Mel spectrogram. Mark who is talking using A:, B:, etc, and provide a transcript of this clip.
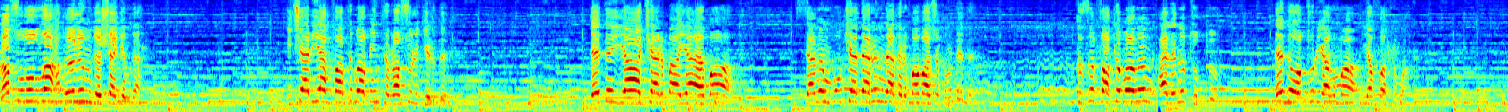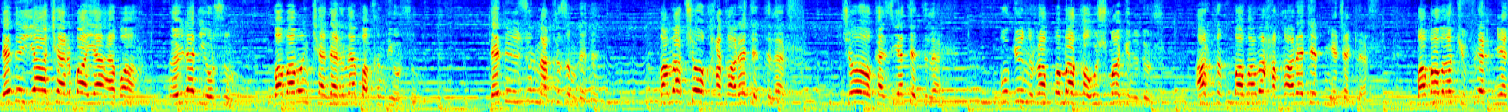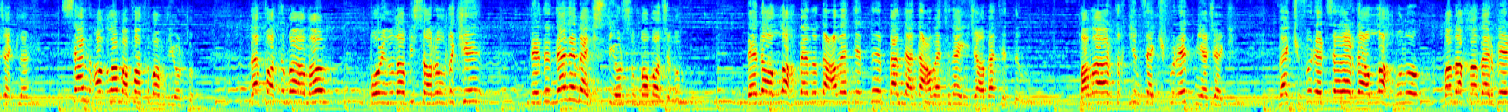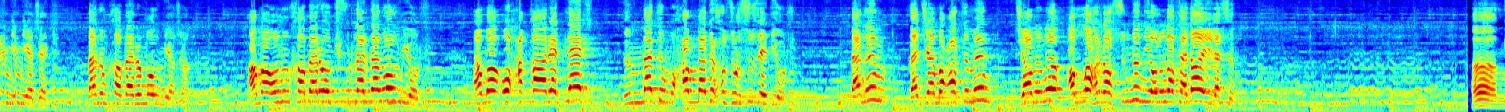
A: Resulullah ölüm döşeğinde. İçeriye Fatıma binti Resul girdi. Dedi ya Kerba ya Eba. Senin bu kederin nedir babacığım dedi. Kızı Fatıma'nın elini tuttu. Dedi otur yanıma ya Fatıma. Dedi ya Kerba ya Eba. Öyle diyorsun. Babamın kederine bakın diyorsun. Dedi üzülme kızım dedi. Bana çok hakaret ettiler. Çok eziyet ettiler. Bugün Rabbime kavuşma günüdür. Artık babana hakaret etmeyecekler. Babana küfür etmeyecekler. Sen ağlama Fatıma'm diyordu. Ve Fatıma anam boynuna bir sarıldı ki dedi ne demek istiyorsun babacığım? Dedi Allah beni davet etti, ben de davetine icabet ettim. Bana artık kimse küfür etmeyecek. Ve küfür etseler de Allah bunu bana haber vermeyecek. Benim haberim olmayacak. Ama onun haberi o küfürlerden olmuyor. Ama o hakaretler ümmeti Muhammed'i huzursuz ediyor. Benim ve cemaatimin canını Allah Resulü'nün yoluna feda eylesin. Amin.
